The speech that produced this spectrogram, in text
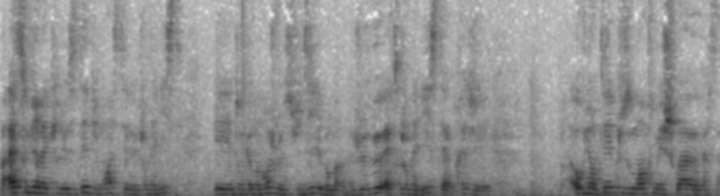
enfin, assouvir la curiosité, du moins, c'était le journaliste. Et donc à un moment, je me suis dit, bon ben, je veux être journaliste, et après, j'ai orienté plus ou moins tous mes choix euh, vers ça.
